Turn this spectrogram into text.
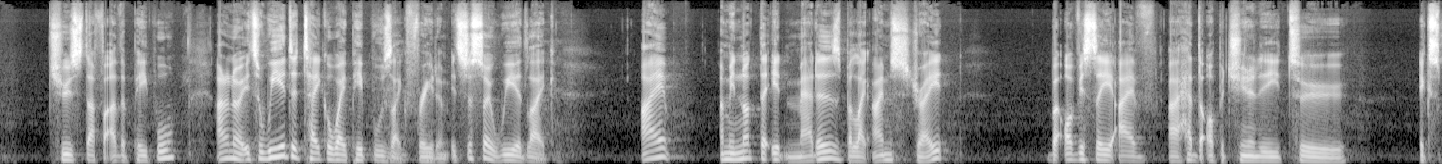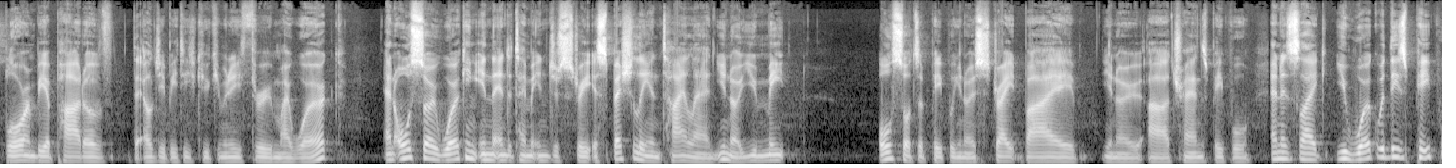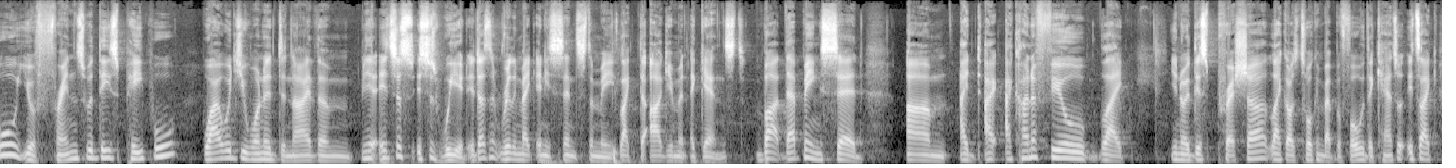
choose stuff for other people? I don't know. It's weird to take away people's like freedom. It's just so weird. Like, I, I mean, not that it matters, but like I'm straight, but obviously I've uh, had the opportunity to explore and be a part of the LGBTQ community through my work. And also working in the entertainment industry, especially in Thailand, you know, you meet all sorts of people, you know, straight, bi, you know, uh, trans people. And it's like you work with these people, you're friends with these people. Why would you want to deny them? Yeah, it's just it's just weird. It doesn't really make any sense to me, like the argument against. But that being said, um, I, I I kind of feel like you know this pressure, like I was talking about before with the cancel. It's like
